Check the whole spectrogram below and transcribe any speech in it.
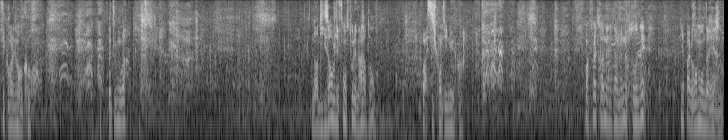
C'est complètement con. C'est tout moi. Dans 10 ans je défonce tous les marathons. Ouais si je continue quoi. Moi faut être honnête, hein, je viens de retourner. Il n'y a pas grand monde derrière nous.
